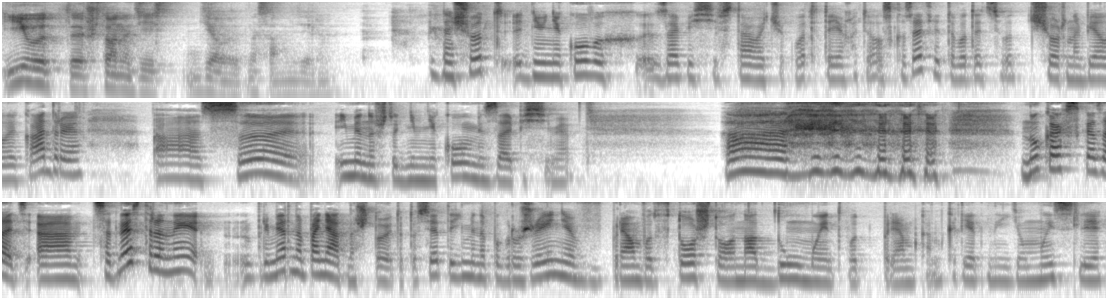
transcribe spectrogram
и вот э, что она здесь делает на самом деле. Насчет дневниковых записей вставочек, вот это я хотела сказать, это вот эти вот черно-белые кадры а, с именно что дневниковыми записями. А, ну, как сказать, а, с одной стороны, примерно понятно, что это, то есть это именно погружение в, прям вот в то, что она думает, вот прям конкретно ее мысли,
